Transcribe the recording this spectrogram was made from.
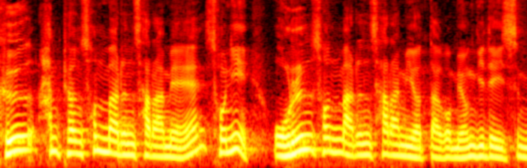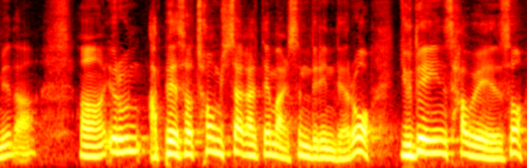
그 한편 손 마른 사람의 손이 오른손 마른 사람이었다고 명기되어 있습니다. 어, 여러분 앞에서 처음 시작할 때 말씀드린 대로 유대인 사회에서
